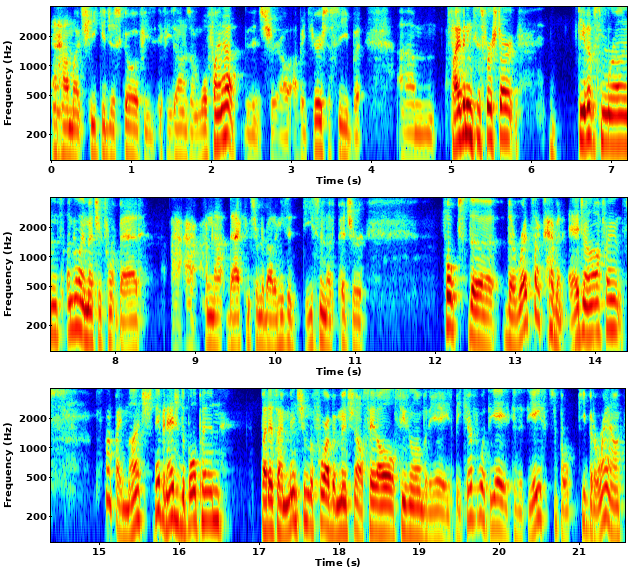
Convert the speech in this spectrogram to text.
and how much he could just go if he's if he's on his own. We'll find out this year. I'll, I'll, be curious to see. But um, five innings his first start, gave up some runs. Underlying metrics weren't bad. I, am not that concerned about him. He's a decent enough pitcher. Folks, the the Red Sox have an edge on offense. It's not by much. They have an edge in the bullpen. But as I mentioned before, I've been mentioning, I'll say it all season long with the A's. Be careful with the A's because if the A's keep keep it around,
